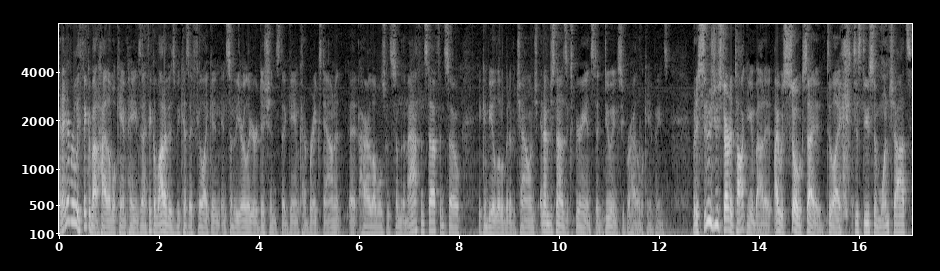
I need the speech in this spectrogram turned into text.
And I never really think about high level campaigns, and I think a lot of it is because I feel like in, in some of the earlier editions, the game kind of breaks down at, at higher levels with some of the math and stuff, and so it can be a little bit of a challenge. And I'm just not as experienced at doing super high level campaigns. But as soon as you started talking about it, I was so excited to like just do some one shots,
